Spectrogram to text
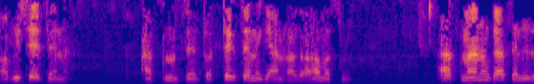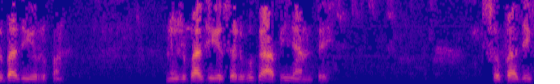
अभिषय आत्म प्रत्येक ज्ञान होगा अहम अस्मी आत्मान का निरुपाधिक रूपम निरुपाधिक स्वरूप को आप ही जानते। सोपाधिक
